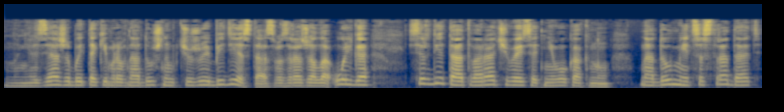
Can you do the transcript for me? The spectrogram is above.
«Но нельзя же быть таким равнодушным к чужой беде, Стас», — возражала Ольга, сердито отворачиваясь от него к окну. «Надо уметь сострадать».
